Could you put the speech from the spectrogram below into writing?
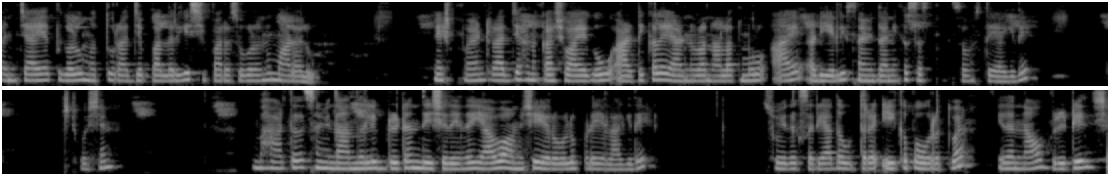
ಪಂಚಾಯತ್ಗಳು ಮತ್ತು ರಾಜ್ಯಪಾಲರಿಗೆ ಶಿಫಾರಸುಗಳನ್ನು ಮಾಡಲು. Next point. ರಾಜ್ಯ ಹಣಕಾಸು ಆಯೋಗವು ಆರ್ಟಿಕಲ್ ಎರಡುನೂರ ನಲವತ್ತ್ಮೂರು ಐ ಅಡಿಯಲ್ಲಿ ಸಂವಿಧಾನಿಕ ಸಸ್, ಸಂಸ್ಥೆಯಾಗಿದೆ. ನೆಕ್ಸ್ಟ್ ಕ್ವಶನ್ ಭಾರತದ ಸಂವಿಧಾನದಲ್ಲಿ ಬ್ರಿಟನ್ ದೇಶದಿಂದ ಯಾವ ಅಂಶ ಎರವಲು ಪಡೆಯಲಾಗಿದೆ? ಸೊ ಇದಕ್ಕೆ ಸರಿಯಾದ ಉತ್ತರ ಏಕಪೌರತ್ವ. ಇದನ್ನು ನಾವು ಬ್ರಿಟಿಷ್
